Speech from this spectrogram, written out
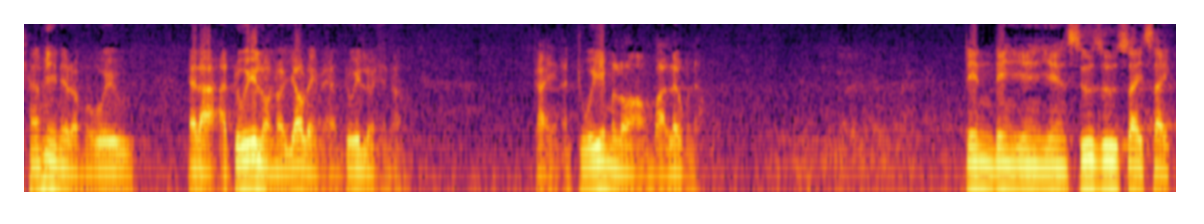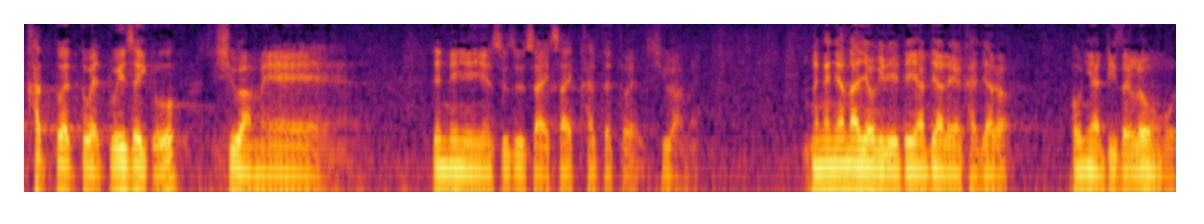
ချမ်းမြေနေတော့မဝေးဘူးအဲ့ဒါအတွေးလွန်တော့ရောက်လိုက်မယ်အတွေးလွန်ရင်တော့ gain အတွေးမလွန်အောင်မလုပ်မလား တင်းတင်းရင်ရင်စူးစူးဆိုင်ဆိုင်ခတ်သွက်သွက်တွေးစိတ်ကိုရှုရမယ်တင်းတင်းရင်ရင်စူးစူးဆိုင်ဆိုင်ခတ်သွက်သွက်ရှုရမယ်နိုင်ငံညာသားယောဂီတွေတရားပြတဲ့အခါကျတော့ဘုန်းကြီးကဒီစလုံးကို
